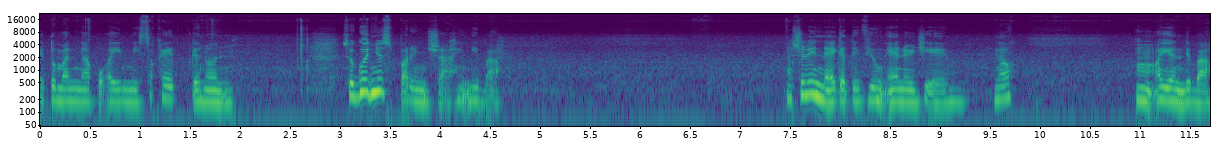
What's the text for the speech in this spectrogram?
ito man nga po ay may sakit, ganun. So, good news pa rin siya, hindi ba? Actually, negative yung energy eh. No? Mm, ayun, di ba?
